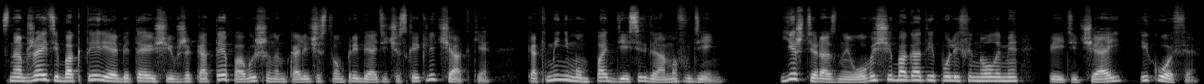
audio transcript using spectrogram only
Снабжайте бактерии, обитающие в ЖКТ, повышенным количеством пребиотической клетчатки, как минимум по 10 граммов в день. Ешьте разные овощи, богатые полифенолами, пейте чай и кофе.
